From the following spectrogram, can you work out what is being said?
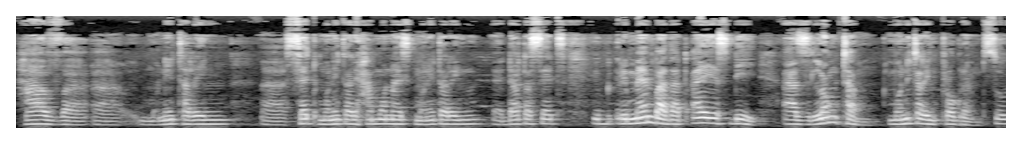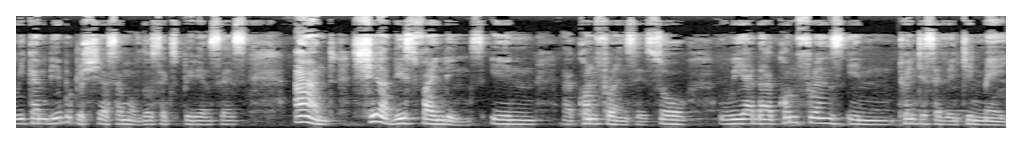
have uh, uh monitoring uh, set monitoring, harmonized monitoring uh, data sets. You remember that ISD has long term monitoring programs, so we can be able to share some of those experiences and share these findings in uh, conferences. So, we had a conference in 2017 May.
